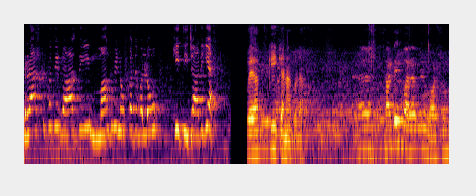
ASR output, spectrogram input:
ਰਾਸ਼ਟਰਪਤੀ ਰਾਜ ਦੀ ਮੰਗ ਵੀ ਲੋਕਾਂ ਦੇ ਵੱਲੋਂ ਕੀਤੀ ਜਾ ਰਹੀ ਹੈ? ਹੋਇਆ ਕੀ ਕਹਿਣਾ ਤੁਹਾਡਾ? ਕੁ ਬਾਰਾਂ ਵਜੇ ਵਾਸ਼ਰੂਮ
